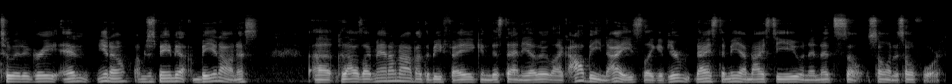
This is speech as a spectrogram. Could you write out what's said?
to a degree, and you know, I'm just being being honest. Because uh, I was like, man, I'm not about to be fake and this, that, and the other. Like, I'll be nice. Like, if you're nice to me, I'm nice to you, and then that's so so on and so forth.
